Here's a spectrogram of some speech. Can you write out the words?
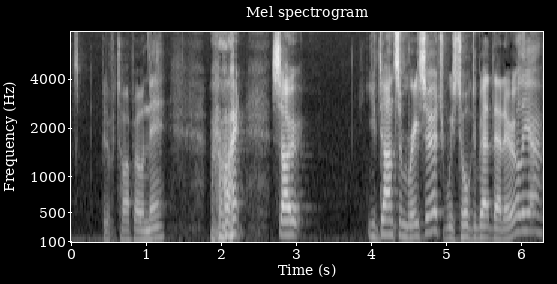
It's a bit of a typo in there. Right? So You've done some research. We talked about that earlier.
